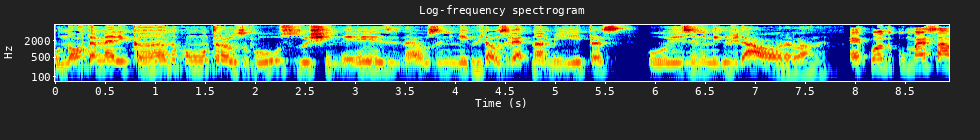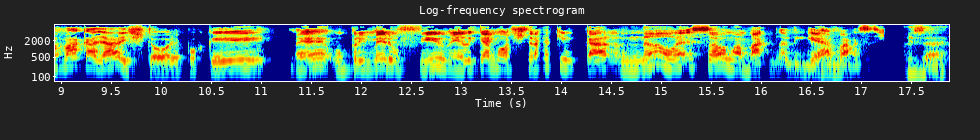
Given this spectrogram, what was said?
O norte-americano contra os russos, os chineses, né? Os inimigos, da, os vietnamitas, os inimigos da hora lá, né? é quando começa a avacalhar a história, porque né, o primeiro filme ele quer mostrar que o cara não é só uma máquina de guerra vazia. Pois é.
